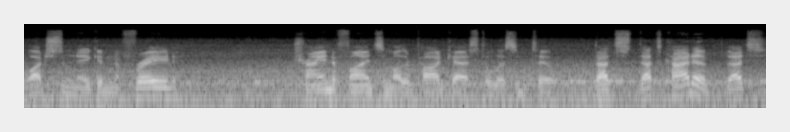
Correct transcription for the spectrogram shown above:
watched some Naked and Afraid. Trying to find some other podcasts to listen to. That's that's kind of that's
